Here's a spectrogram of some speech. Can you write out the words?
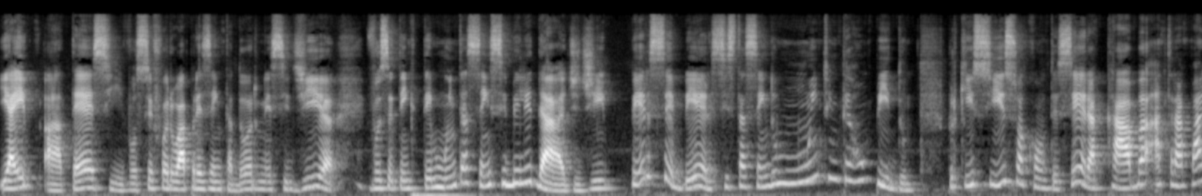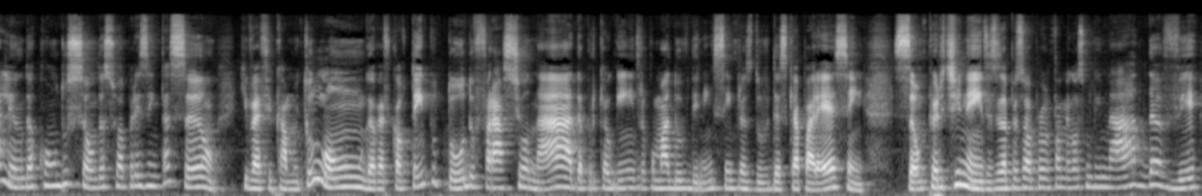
E aí, até se você for o apresentador nesse dia, você tem que ter muita sensibilidade de perceber se está sendo muito interrompido, porque se isso acontecer, acaba atrapalhando a condução da sua apresentação, que vai ficar muito longa, vai ficar o tempo todo fracionada, porque alguém entra com uma dúvida e nem sempre as dúvidas que aparecem são pertinentes. Às vezes a pessoa vai perguntar um negócio que não tem nada a ver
